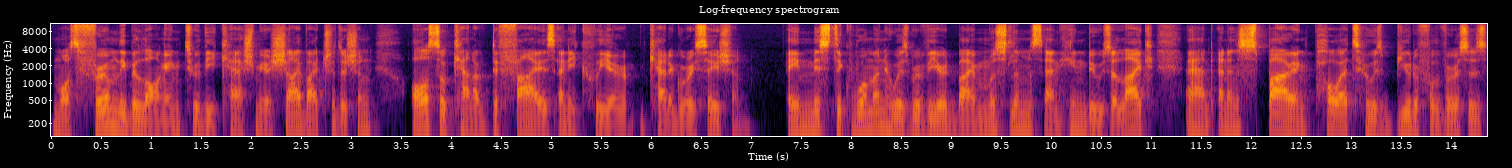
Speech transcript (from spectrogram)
most firmly belonging to the Kashmir Shaivite tradition, also kind of defies any clear categorization. A mystic woman who is revered by Muslims and Hindus alike, and an inspiring poet whose beautiful verses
